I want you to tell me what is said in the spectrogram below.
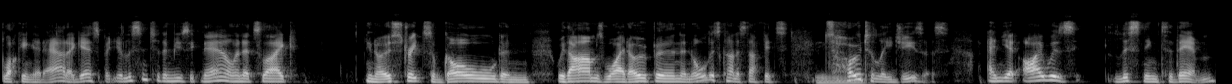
blocking it out, I guess, but you listen to the music now and it's like, you know, streets of gold and with arms wide open and all this kind of stuff. It's Mm. totally Jesus. And yet I was listening to them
